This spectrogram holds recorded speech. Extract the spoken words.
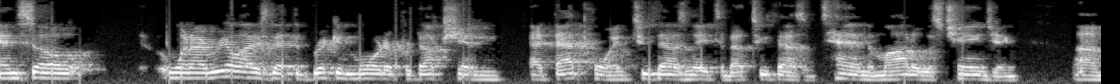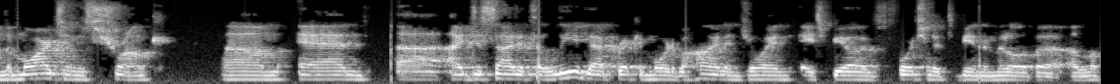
And so when I realized that the brick and mortar production at that point, 2008 to about 2010, the model was changing. Um, the margins shrunk. Um, and uh, I decided to leave that brick and mortar behind and join HBO. I was fortunate to be in the middle of a, a,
